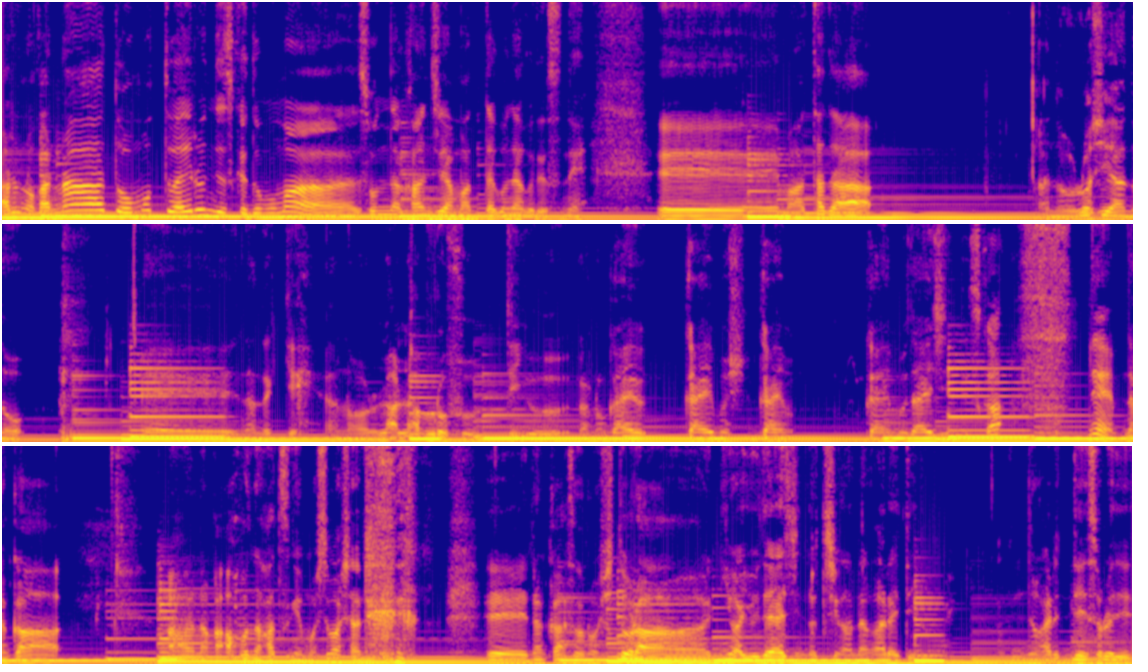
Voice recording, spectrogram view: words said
あるのかなと思ってはいるんですけどもまあそんな感じは全くなくですね、えー、まあ、ただあのロシアの、えー、なんだっけあのララブロフっていうあの外外務外外務大臣ですか？ねなんかあなんかアホな発言もしてましたね。えー、なんかそのヒトラーにはユダヤ人の血が流れている。流れてそれで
